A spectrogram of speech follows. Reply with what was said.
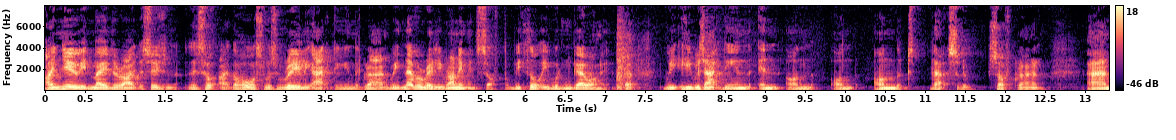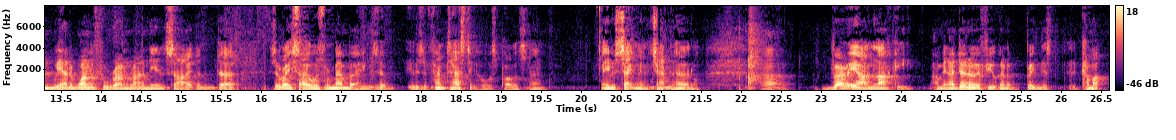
I knew he'd made the right decision. This uh, the horse was really acting in the ground. We'd never really run him in soft, but we thought he wouldn't go on it. But we, he was acting in, in on on on the, that sort of soft ground, and we had a wonderful run round the inside. And uh, it was a race I always remember. He was a he was a fantastic horse, Pollardstown. He was second in the champion hurdle. Uh, very unlucky. I mean, I don't know if you're going to bring this come up uh,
